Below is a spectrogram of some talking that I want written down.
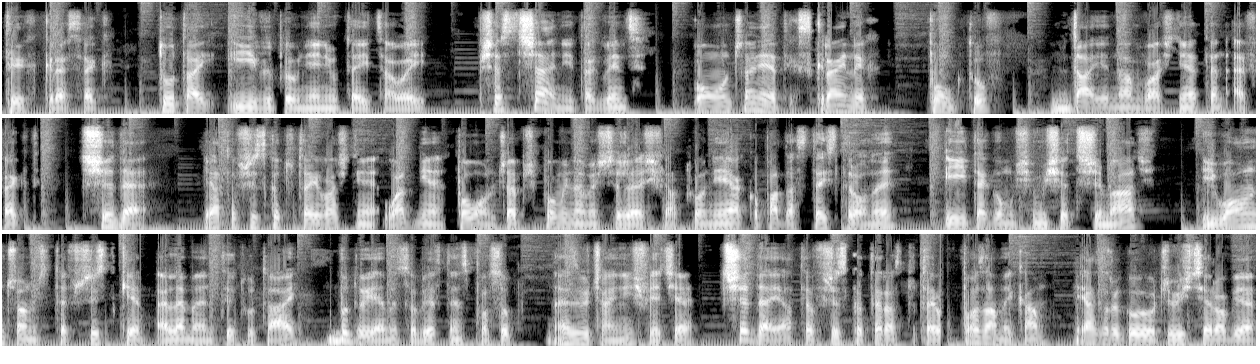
tych kresek tutaj i wypełnieniu tej całej przestrzeni. Tak więc połączenie tych skrajnych punktów daje nam właśnie ten efekt 3D. Ja to wszystko tutaj właśnie ładnie połączę. Przypominam jeszcze, że światło niejako pada z tej strony i tego musimy się trzymać. I łącząc te wszystkie elementy tutaj, budujemy sobie w ten sposób najzwyczajniej w świecie 3D. Ja to wszystko teraz tutaj pozamykam. Ja z reguły oczywiście robię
